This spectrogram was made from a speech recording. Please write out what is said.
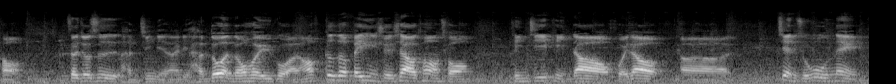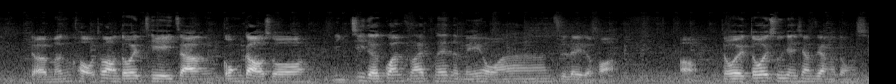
好，这就是很经典的案例，很多人都会遇过。然后各个飞行学校通常从停机坪到回到呃建筑物内的门口，通常都会贴一张公告说。你记得关 flight plan 了没有啊？之类的话，哦，都会都会出现像这样的东西。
